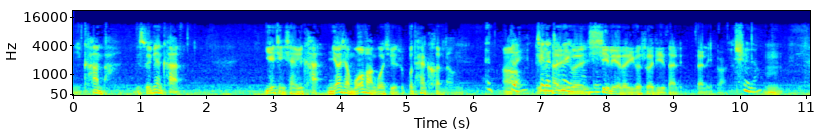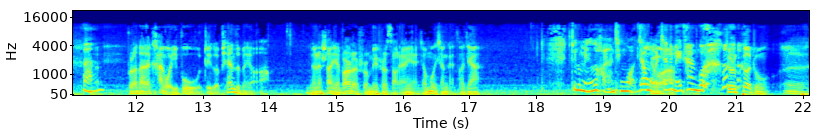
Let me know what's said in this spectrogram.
你看吧，你随便看。也仅限于看，你要想模仿过去是不太可能。啊，对，这个真的有一个系列的一个设计在里在里边。是的。嗯。啊。不知道大家看过一部这个片子没有啊？原来上夜班的时候没事扫两眼，叫《梦想改造家》。这个名字好像听过，但我真的没看过。就是各种呃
